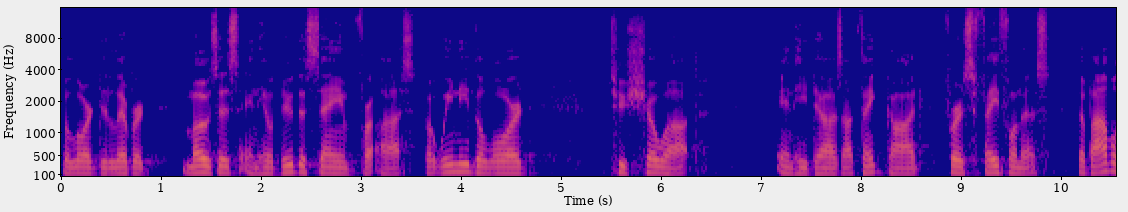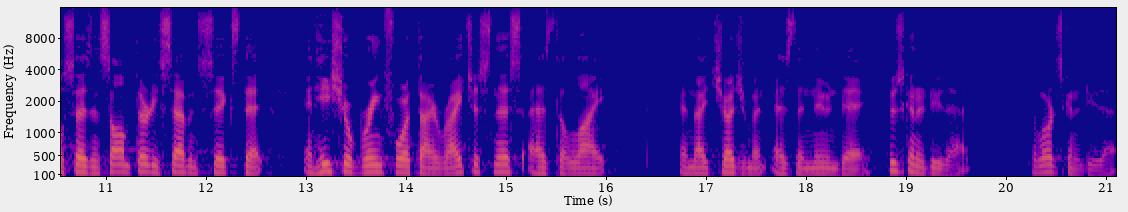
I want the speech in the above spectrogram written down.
the Lord delivered Moses, and he'll do the same for us. But we need the Lord to show up, and he does. I thank God for his faithfulness. The Bible says in Psalm 37 6 that, and he shall bring forth thy righteousness as the light, and thy judgment as the noonday. Who's going to do that? The Lord's going to do that.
